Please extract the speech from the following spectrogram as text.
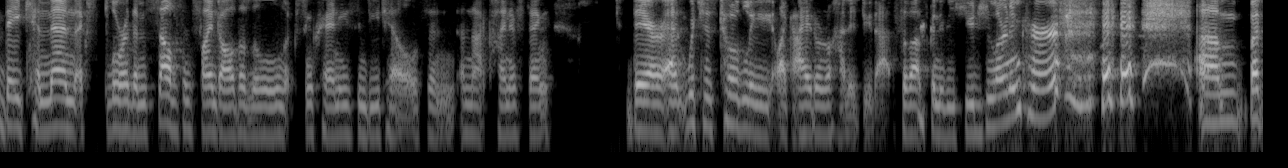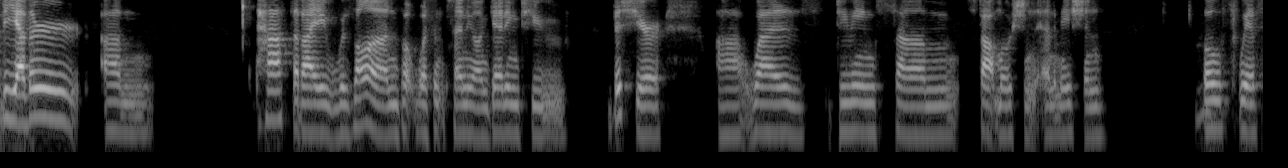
they can then explore themselves and find all the little nooks and crannies and details and, and that kind of thing there and which is totally like i don't know how to do that. So that's going to be huge learning curve. Um, but the other um, path that i was on but wasn't planning on getting to this year uh, was doing some stop motion animation mm-hmm. both with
